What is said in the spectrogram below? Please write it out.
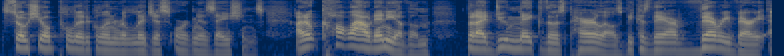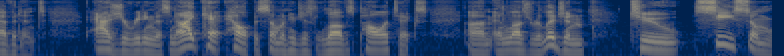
socio political and religious organizations. I don't call out any of them, but I do make those parallels because they are very, very evident as you're reading this. And I can't help, as someone who just loves politics um, and loves religion, to see some,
